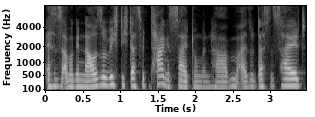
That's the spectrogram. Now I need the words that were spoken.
Es ist aber genauso wichtig, dass wir Tageszeitungen haben, also dass es halt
